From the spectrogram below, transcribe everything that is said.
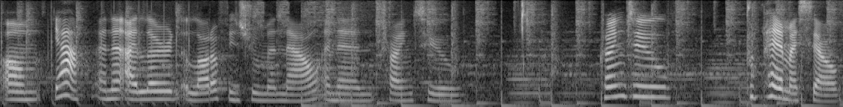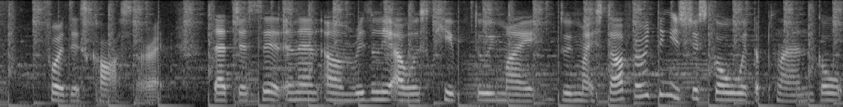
um, yeah and then i learned a lot of instrument now and then trying to trying to prepare myself for this course all right that's just it. And then um, recently i was keep doing my doing my stuff. Everything is just go with the plan go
